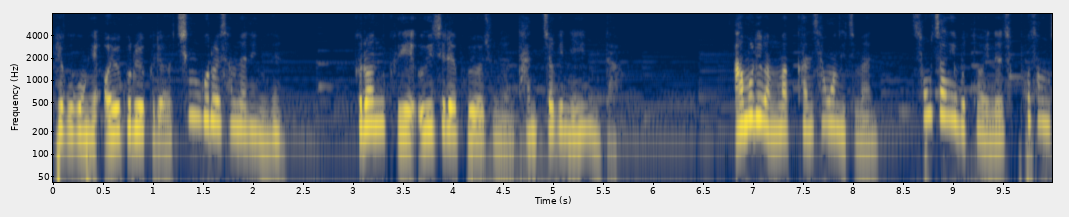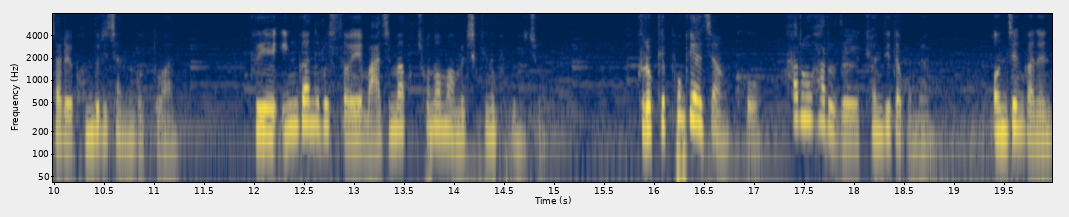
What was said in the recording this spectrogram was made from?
배구공의 얼굴을 그려 친구를 삼는 행위는 그런 그의 의지를 보여주는 단적인 예입니다. 아무리 막막한 상황이지만 송장이 붙어 있는 수포 상자를 건드리지 않는 것 또한 그의 인간으로서의 마지막 존엄함을 지키는 부분이죠. 그렇게 포기하지 않고 하루하루를 견디다 보면 언젠가는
